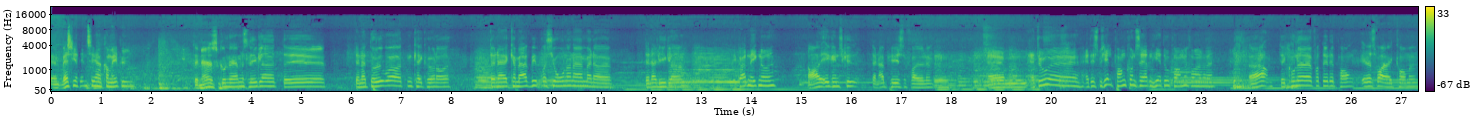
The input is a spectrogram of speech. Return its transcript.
Øh, hvad siger den til at komme med i byen? Den er sgu nærmest ligeglad. Det, den er død, og den kan ikke høre noget. Den er, kan mærke vibrationerne, men øh, den er ligeglad. Det gør den ikke noget. Nej, ikke en skid. Den er pissefredelig. Øhm, er, du, øh, er det specielt punkkoncerten her, du er kommet for, eller hvad? Ja, det kunne for dette punkt, ellers var jeg ikke kommet.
